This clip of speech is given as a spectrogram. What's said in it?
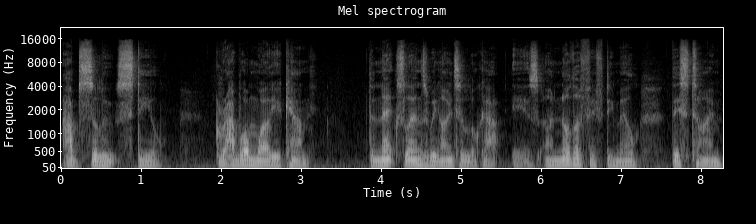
absolute steal. Grab one while you can. The next lens we're going to look at is another 50mm, this time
